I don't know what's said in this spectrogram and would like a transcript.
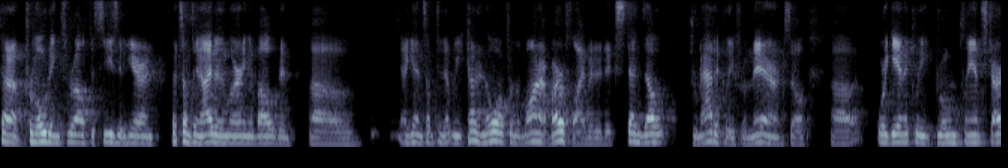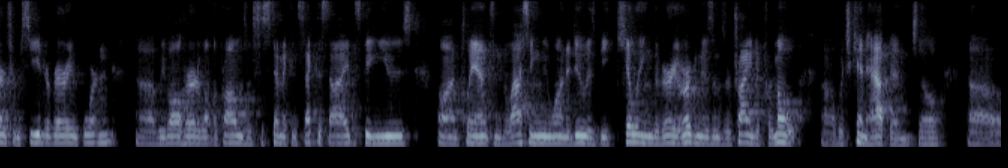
kind of promoting throughout the season here. And that's something I've been learning about. And uh, again, something that we kind of know of from the monarch butterfly, but it extends out dramatically from there. So uh, organically grown plants started from seed are very important. Uh, we've all heard about the problems of systemic insecticides being used on plants. And the last thing we want to do is be killing the very organisms we're trying to promote, uh, which can happen. So, uh,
